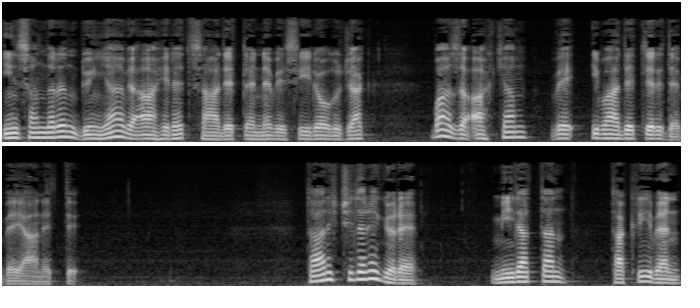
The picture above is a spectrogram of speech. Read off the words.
insanların dünya ve ahiret saadetlerine vesile olacak bazı ahkam ve ibadetleri de beyan etti. Tarihçilere göre milattan takriben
